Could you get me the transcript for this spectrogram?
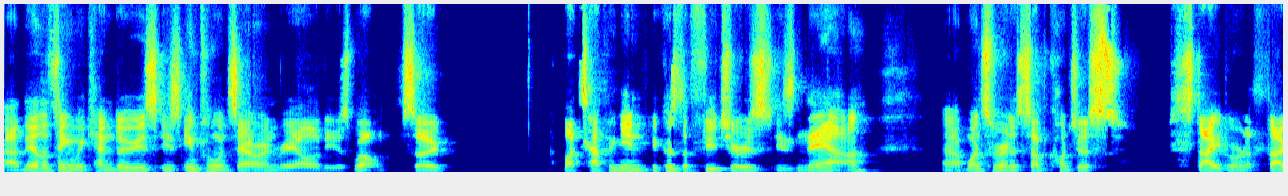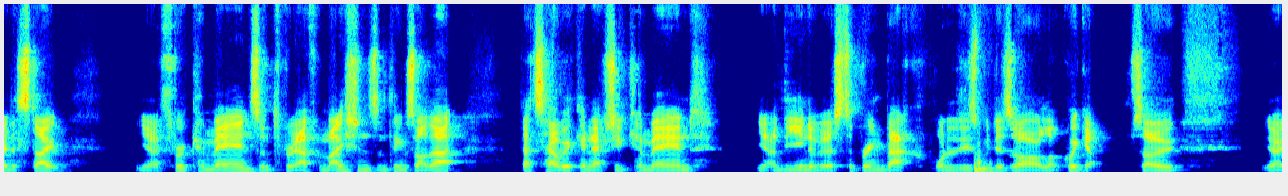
uh, the other thing we can do is is influence our own reality as well. So by tapping in, because the future is is now, uh, once we're in a subconscious state or in a theta state, you know, through commands and through affirmations and things like that, that's how we can actually command you know the universe to bring back what it is we desire a lot quicker. So you know,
